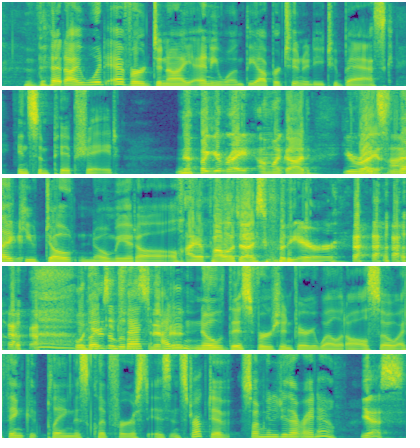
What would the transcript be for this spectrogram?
that I would ever deny anyone the opportunity to bask in some pip shade? No, you're right. Oh my God, you're right. It's like I- you don't know me at all. I apologize for the error. well, here's a in little fact, snippet. I didn't know this version very well at all, so I think playing this clip first is instructive. So I'm going to do that right now. Yes.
